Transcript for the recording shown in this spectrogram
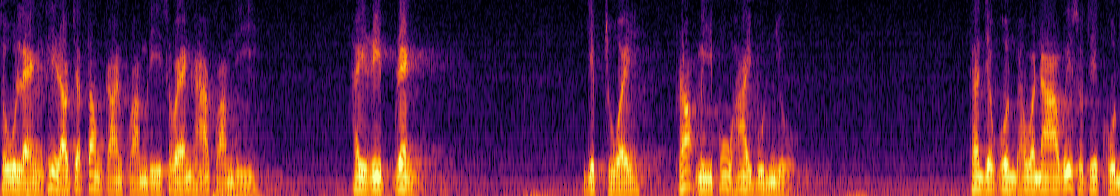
สู่แหล่งที่เราจะต้องการความดี แสวงหาความดี ให้รีบเร่ง หยิบฉวย เพราะมีผู้ให้บุญอยู่ ท่านเจ้าคุณภาวนาวิสุทธิคุณ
